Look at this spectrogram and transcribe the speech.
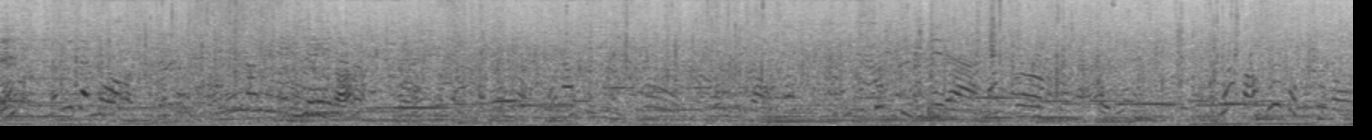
ね。なんか溢れたことがある。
